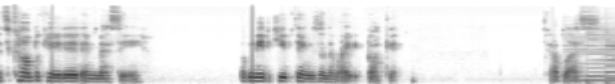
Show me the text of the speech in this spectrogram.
It's complicated and messy, but we need to keep things in the right bucket. God bless.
